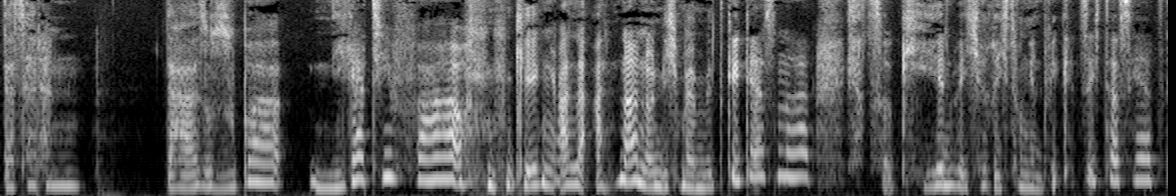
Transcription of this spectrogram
dass er dann da so super negativ war und gegen alle anderen und nicht mehr mitgegessen hat. Ich dachte so, okay, in welche Richtung entwickelt sich das jetzt?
